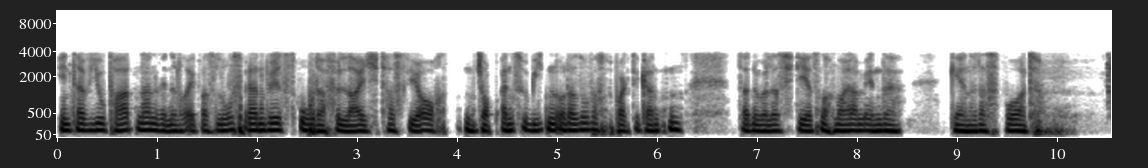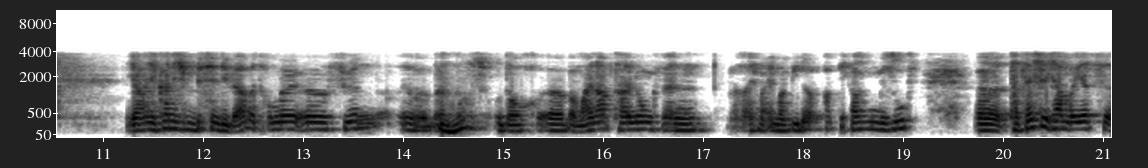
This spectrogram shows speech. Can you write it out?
Interviewpartnern, wenn du noch etwas loswerden willst oder vielleicht hast du ja auch einen Job anzubieten oder sowas für Praktikanten, dann überlasse ich dir jetzt nochmal am Ende gerne das Wort. Ja, hier kann ich ein bisschen die Werbetrommel äh, führen äh, bei mhm. uns und auch äh, bei meiner Abteilung werden, sag ich mal, immer wieder Praktikanten gesucht. Äh, tatsächlich haben wir jetzt äh,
